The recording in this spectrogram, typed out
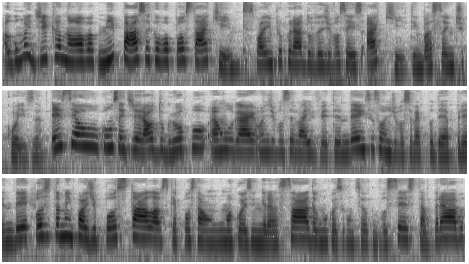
alguma dica nova, me passa que eu vou postar aqui. Vocês podem procurar a dúvida de vocês aqui, tem bastante coisa. Esse é o conceito geral do grupo, é um lugar onde você vai ver tendências, onde você vai poder aprender. Você também pode postar lá, você quer postar alguma coisa engraçada, alguma coisa que aconteceu com você, você tá brava.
